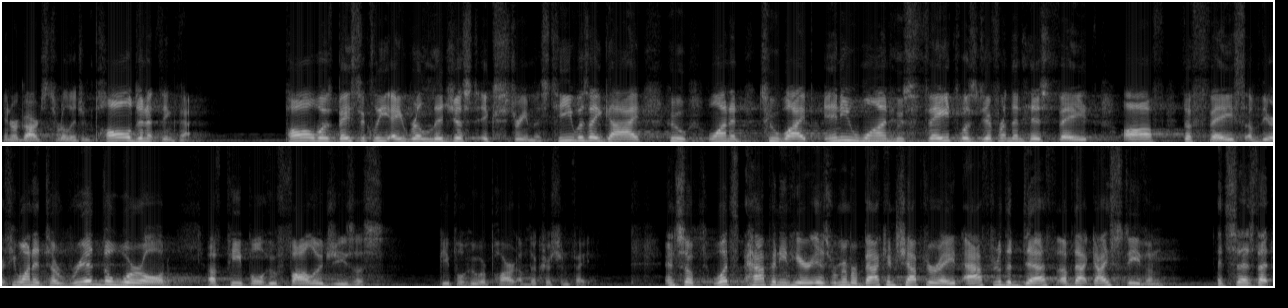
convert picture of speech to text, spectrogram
in regards to religion. Paul didn't think that. Paul was basically a religious extremist. He was a guy who wanted to wipe anyone whose faith was different than his faith off the face of the earth. He wanted to rid the world of people who followed Jesus, people who were part of the Christian faith. And so, what's happening here is remember, back in chapter 8, after the death of that guy Stephen, it says that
